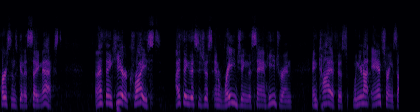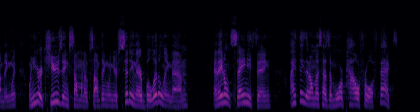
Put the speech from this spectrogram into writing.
person's going to say next. And I think here, Christ, I think this is just enraging the Sanhedrin and Caiaphas when you're not answering something, when, when you're accusing someone of something, when you're sitting there belittling them and they don't say anything, I think that almost has a more powerful effect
